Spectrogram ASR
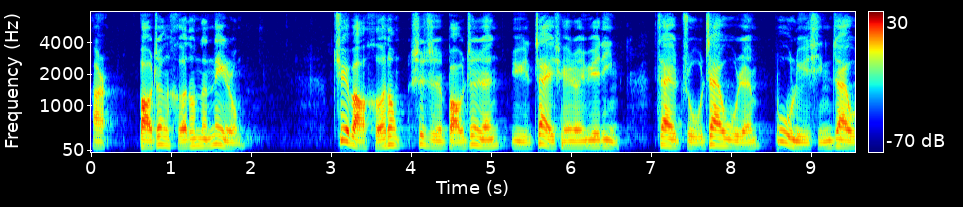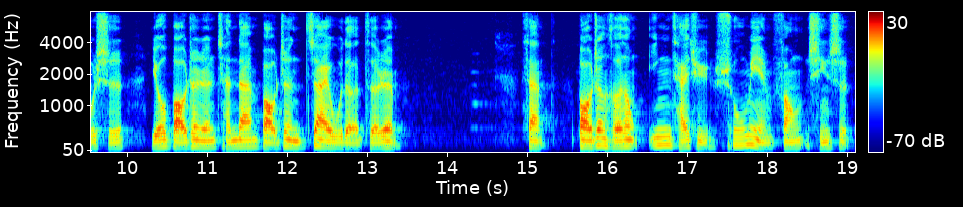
二、保证合同的内容。确保合同是指保证人与债权人约定，在主债务人不履行债务时，由保证人承担保证债务的责任。三、保证合同应采取书面方形式。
